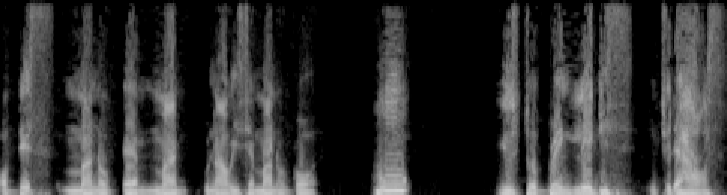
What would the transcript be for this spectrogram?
of this man of a uh, man who now is a man of God, who used to bring ladies into the house,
